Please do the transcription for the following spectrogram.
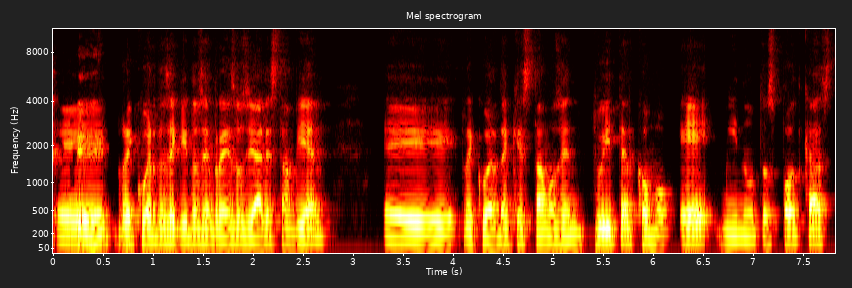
Eh, recuerden seguirnos en redes sociales también. Eh, recuerden que estamos en Twitter como E Minutos Podcast.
